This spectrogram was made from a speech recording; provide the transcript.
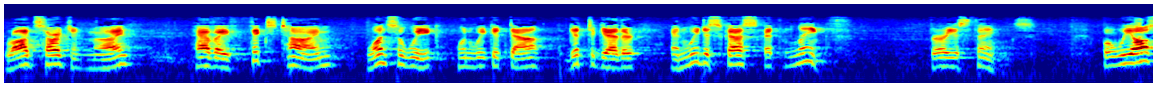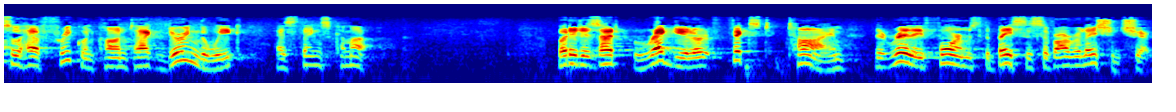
Rod Sargent and I have a fixed time once a week when we get down, get together, and we discuss at length various things. But we also have frequent contact during the week as things come up. But it is that regular, fixed time that really forms the basis of our relationship,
